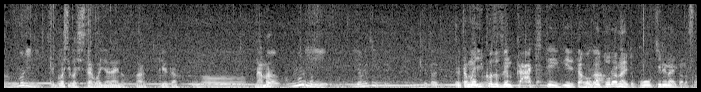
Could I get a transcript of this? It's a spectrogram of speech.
うん無理に。ゴシゴシした方がいいんじゃないの？あ切れた？あー。生？まあ無理にやめといて。下手にそれとも一個ずつ全部ガーッ切って入れた方ここが取らないとこう切れないからさ。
